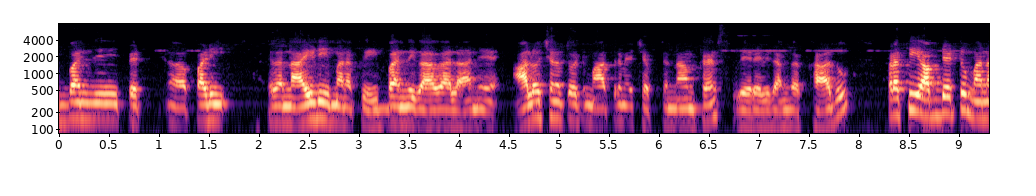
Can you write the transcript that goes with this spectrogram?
ఇబ్బంది పడి ఏదన్నా ఐడి మనకు ఇబ్బంది కాగాల అనే ఆలోచనతోటి మాత్రమే చెప్తున్నాం ఫ్రెండ్స్. వేరే విధంగా కాదు. ప్రతి అప్డేట్ మన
